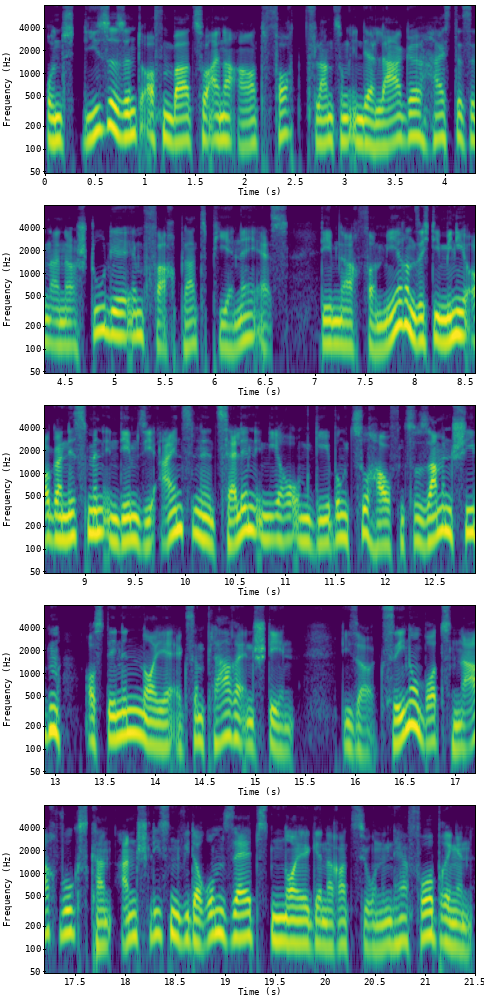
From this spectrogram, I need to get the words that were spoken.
Und diese sind offenbar zu einer Art Fortpflanzung in der Lage, heißt es in einer Studie im Fachblatt PNAS. Demnach vermehren sich die Mini-Organismen, indem sie einzelne Zellen in ihrer Umgebung zu Haufen zusammenschieben, aus denen neue Exemplare entstehen. Dieser Xenobot-Nachwuchs kann anschließend wiederum selbst neue Generationen hervorbringen.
